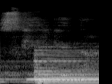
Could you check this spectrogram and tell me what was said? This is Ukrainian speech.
Skill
